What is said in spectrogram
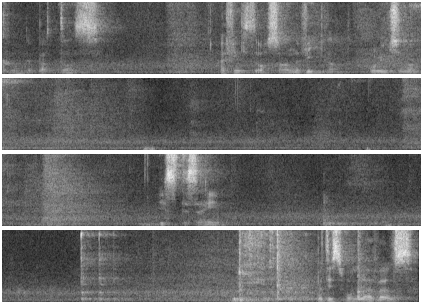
Cooler buttons. I think it's also on the VLAN, original. It's the same. But this one levels.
